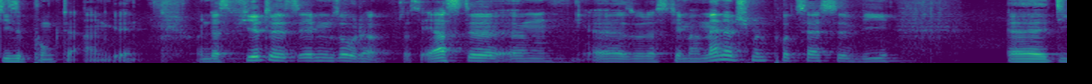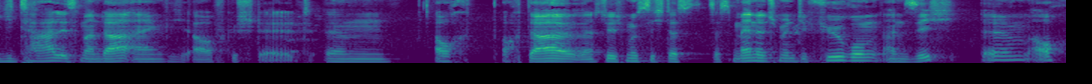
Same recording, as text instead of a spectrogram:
diese Punkte angehen. Und das vierte ist eben so, oder das erste, ähm, äh, so das Thema Managementprozesse, wie äh, digital ist man da eigentlich aufgestellt. Ähm, auch, auch da, natürlich muss sich das, das Management, die Führung an sich ähm, auch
